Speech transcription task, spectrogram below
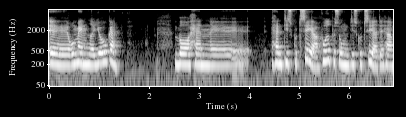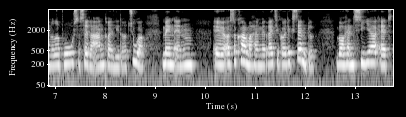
Øh, romanen hedder Yoga, hvor han, han diskuterer, hovedpersonen diskuterer det her med at bruge sig selv og andre i litteratur med en anden. og så kommer han med et rigtig godt eksempel, hvor han siger, at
